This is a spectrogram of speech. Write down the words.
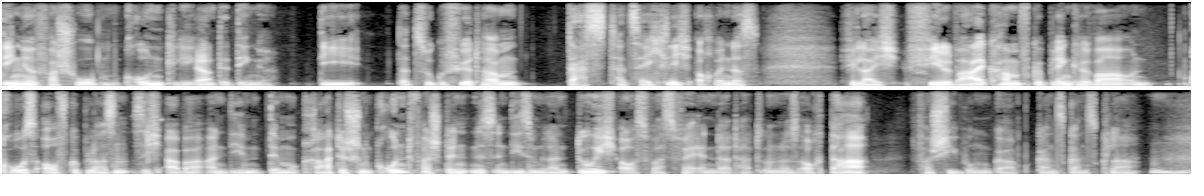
Dinge verschoben, grundlegende ja. Dinge, die dazu geführt haben, dass tatsächlich, auch wenn das vielleicht viel Wahlkampfgeblänkel war und groß aufgeblasen, sich aber an dem demokratischen Grundverständnis in diesem Land durchaus was verändert hat und es auch da Verschiebungen gab, ganz, ganz klar. Mhm.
